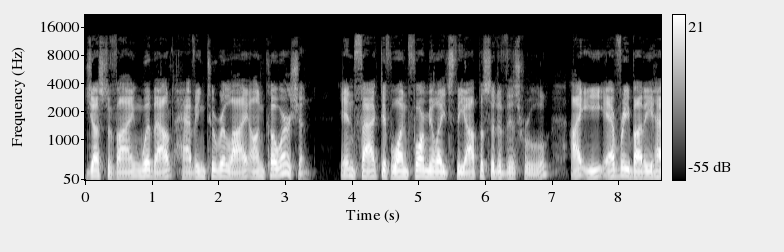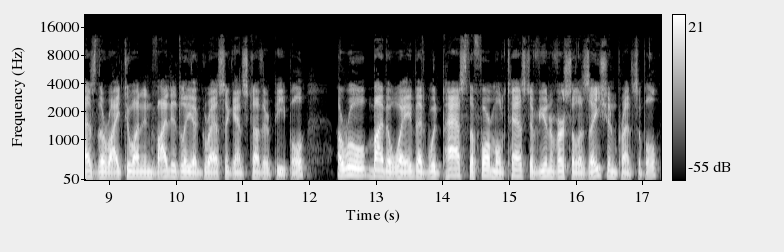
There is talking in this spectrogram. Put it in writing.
justifying without having to rely on coercion. In fact, if one formulates the opposite of this rule, i.e., everybody has the right to uninvitedly aggress against other people, a rule, by the way, that would pass the formal test of universalization principle,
